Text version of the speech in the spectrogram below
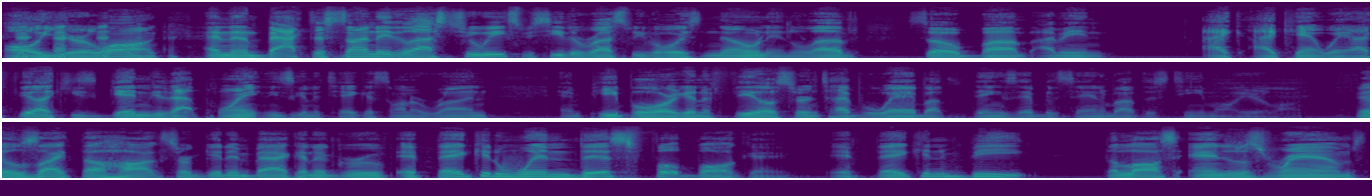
all year long. And then back to Sunday, the last two weeks, we see the Russ we've always known and loved. So, bump, I mean, I, I can't wait. I feel like he's getting to that point and he's going to take us on a run, and people are going to feel a certain type of way about the things they've been saying about this team all year long. Feels like the Hawks are getting back in a groove. If they can win this football game, if they can beat the Los Angeles Rams,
